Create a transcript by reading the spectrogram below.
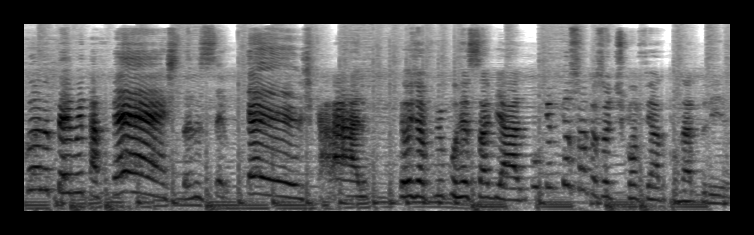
Quando tem muita festa, não sei o que, os caralho, eu já fico ressabiado. Por quê? Porque eu sou uma pessoa desconfiada por natureza.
